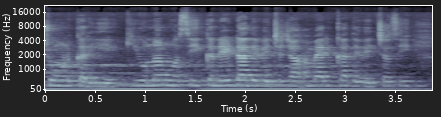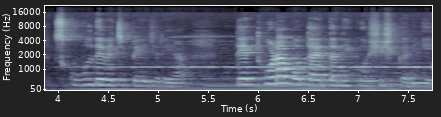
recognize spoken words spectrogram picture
ਚੋਣ ਕਰੀਏ ਕਿ ਉਹਨਾਂ ਨੂੰ ਅਸੀਂ ਕੈਨੇਡਾ ਦੇ ਵਿੱਚ ਜਾਂ ਅਮਰੀਕਾ ਦੇ ਵਿੱਚ ਅਸੀਂ ਸਕੂਲ ਦੇ ਵਿੱਚ ਭੇਜ ਰਹੇ ਹਾਂ, ਤੇ ਥੋੜਾ ਬਹੁਤਾ ਇਦਾਂ ਦੀ ਕੋਸ਼ਿਸ਼ ਕਰੀਏ।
